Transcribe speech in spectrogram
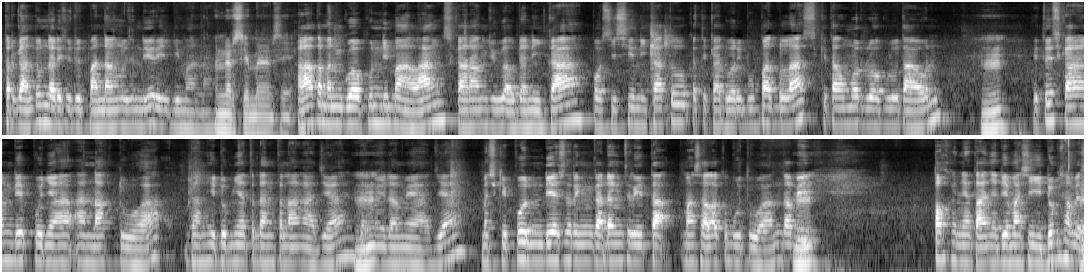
tergantung dari sudut pandang lu sendiri gimana. Bener sih, bener sih. Karena temen gua pun di Malang sekarang juga udah nikah. Posisi nikah tuh ketika 2014 kita umur 20 tahun. Hmm. Itu sekarang dia punya anak dua dan hidupnya tenang-tenang aja, Hmm. damai-damai aja. Meskipun dia sering kadang cerita masalah kebutuhan, tapi Hmm. toh kenyataannya dia masih hidup sampai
